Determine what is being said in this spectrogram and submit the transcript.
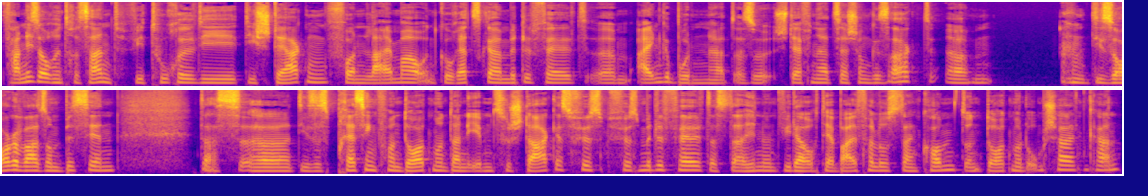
fand ich es auch interessant, wie Tuchel die, die Stärken von Leimer und Goretzka im Mittelfeld ähm, eingebunden hat. Also Steffen hat es ja schon gesagt, ähm, die Sorge war so ein bisschen, dass äh, dieses Pressing von Dortmund dann eben zu stark ist fürs, fürs Mittelfeld, dass da hin und wieder auch der Ballverlust dann kommt und Dortmund umschalten kann.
